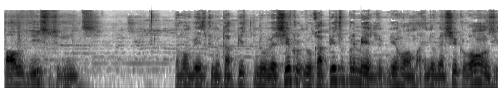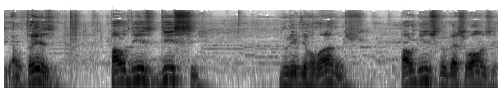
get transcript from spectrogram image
Paulo disse o seguinte, nós vamos ver que no capítulo, no versículo, no capítulo 1 de Roma, e no versículo 11 ao 13, Paulo diz, disse no livro de Romanos, Paulo disse no verso 11,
